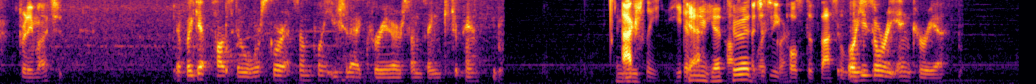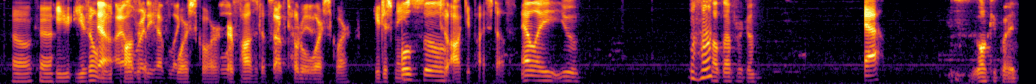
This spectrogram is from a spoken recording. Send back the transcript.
pretty much. If we get positive war score at some point, you should add Korea or something Japan. Can Actually, he didn't. Can you get to positive it? I just war need score. positive battle. Well, he's already in Korea. Oh, okay. You you don't Yeah, need positive have, like, war score or positive South like total Korea. war score. You just need Also, to occupy stuff. LAU, Mhm. South Africa, Yeah. occupied.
